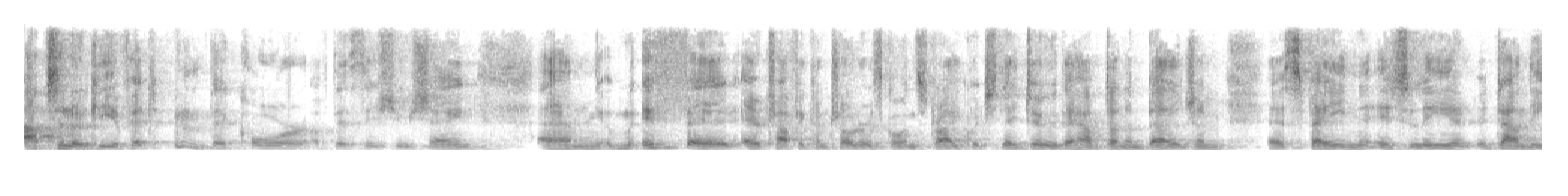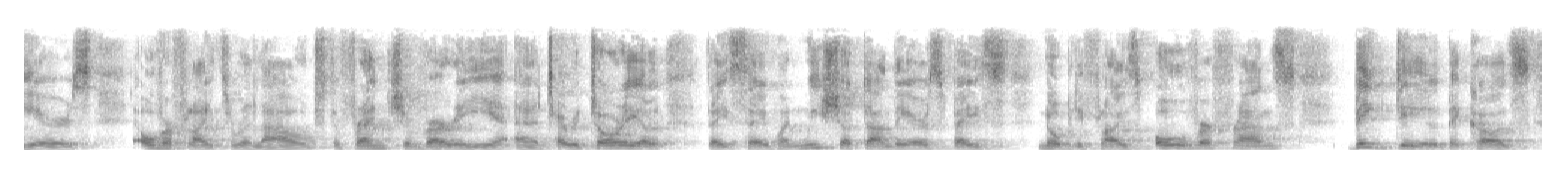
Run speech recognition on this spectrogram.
Absolutely. You've hit the core of this issue, Shane. Um, if uh, air traffic controllers go on strike, which they do, they have done in Belgium, uh, Spain, Italy, uh, down the years, overflights are allowed. The French are very uh, territorial. They say when we shut down the airspace, nobody flies over France. Big deal because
